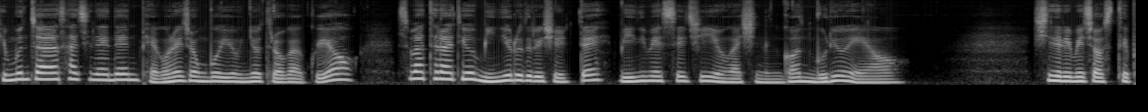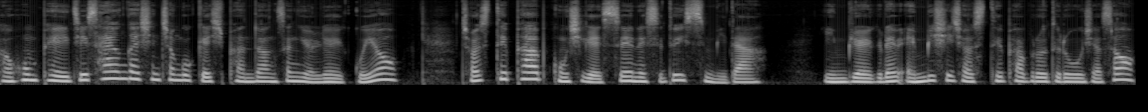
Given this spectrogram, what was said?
긴 문자 사진에는 100원의 정보 이용료 들어가고요. 스마트 라디오 미니로 들으실 때 미니 메시지 이용하시는 건 무료예요. 신혜림의 Just Pop 홈페이지 사연과 신청곡 게시판도 항상 열려 있고요. Just Pop 공식 SNS도 있습니다. 인별그램 MBC Just Pop으로 들어오셔서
